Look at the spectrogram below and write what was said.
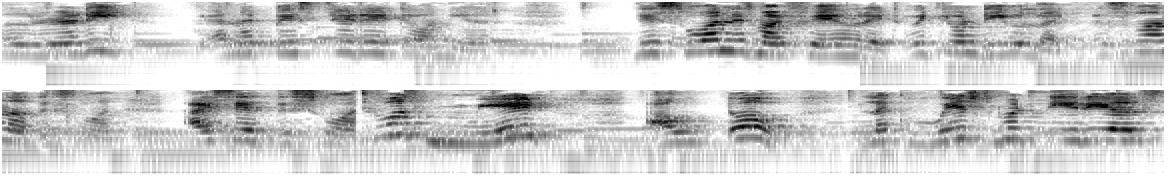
already and I pasted it on here. This one is my favorite. Which one do you like? This one or this one? I said this one. It was made out of like waste materials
